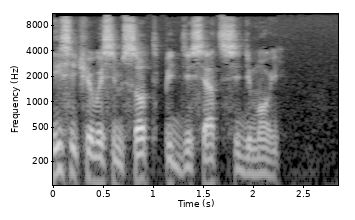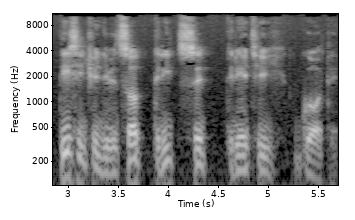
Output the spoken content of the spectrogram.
1857-1933 годы.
